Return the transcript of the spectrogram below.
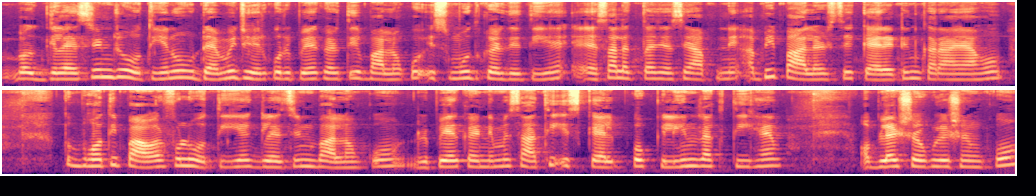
ग्लेसरीन जो होती है ना, वो डैमेज हेयर को रिपेयर करती है, बालों को स्मूथ कर देती है। ऐसा लगता है जैसे आपने अभी पार्लर से कैरेटिन कराया हो तो बहुत ही पावरफुल होती है ग्लेसरीन बालों को रिपेयर करने में, साथ ही स्कैल्प को क्लीन रखती है और ब्लड सर्कुलेशन को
